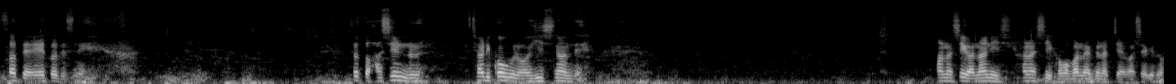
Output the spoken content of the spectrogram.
さて、えっ、ー、とですね、ちょっと走る、チャリこぐのが必死なんで、話が何話していいか分かんなくなっちゃいましたけど、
